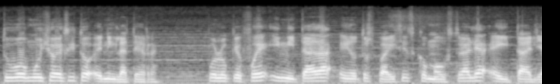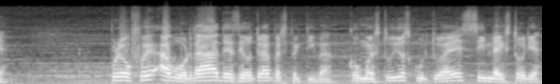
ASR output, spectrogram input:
tuvo mucho éxito en Inglaterra, por lo que fue imitada en otros países como Australia e Italia. Pero fue abordada desde otra perspectiva, como estudios culturales sin la historia,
